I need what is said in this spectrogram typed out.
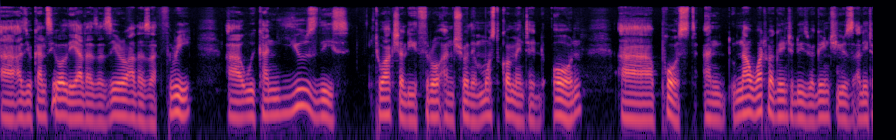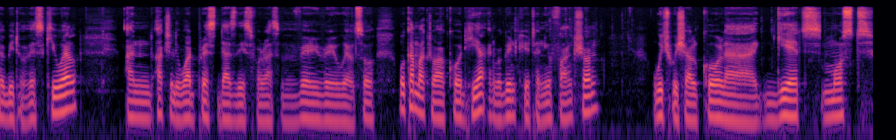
Uh, as you can see, all the others are zero, others are three. Uh, we can use this to actually throw and show the most commented on uh, post. And now what we're going to do is we're going to use a little bit of SQL and actually WordPress does this for us very very well. So we'll come back to our code here and we're going to create a new function which we shall call uh, get most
